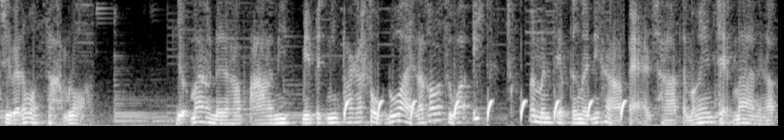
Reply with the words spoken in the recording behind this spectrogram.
ฉีดไปทั้งหมด 3 หลอด เยอะมากเลยนะครับอ่ามีมีเป็นมีตากระตุกด้วย แล้วก็รู้สึกว่าเอ๊ะมันมันเจ็บจังเลยนี่ขนาดแปะชาแต่มันก็ยังเจ็บมากนะครับ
